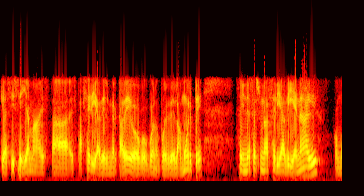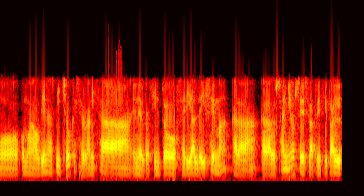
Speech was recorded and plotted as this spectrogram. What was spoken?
que así se llama esta, esta feria del mercadeo, bueno, pues de la muerte. CEINDEF es una feria bienal, como, como bien has dicho, que se organiza en el recinto ferial de IFEMA cada, cada dos años. Es la principal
